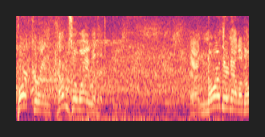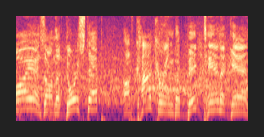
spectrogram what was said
Corcoran comes away with it. And Northern Illinois is on the doorstep of conquering the Big Ten again.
